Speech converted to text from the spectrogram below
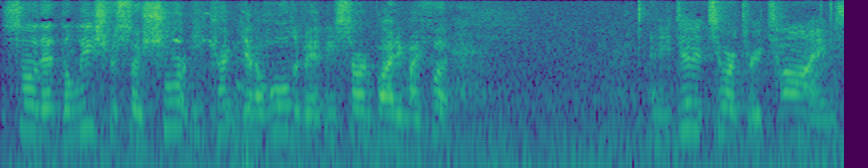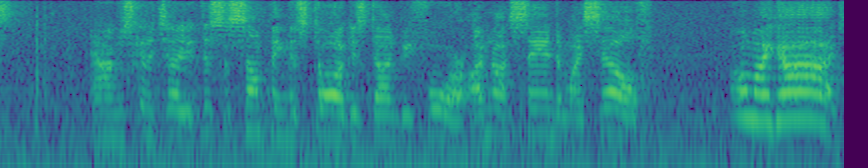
so that the leash was so short he couldn't get a hold of it, and he started biting my foot. And he did it two or three times. And I'm just going to tell you, this is something this dog has done before. I'm not saying to myself, oh my God,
